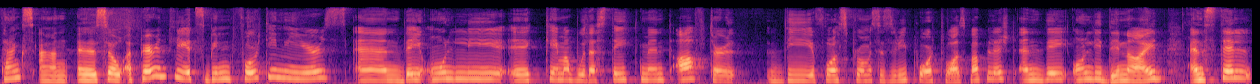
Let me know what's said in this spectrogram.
thanks, Anne. Uh, so apparently it's been 14 years and they only uh, came up with a statement after the false promises report was published and they only denied and still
